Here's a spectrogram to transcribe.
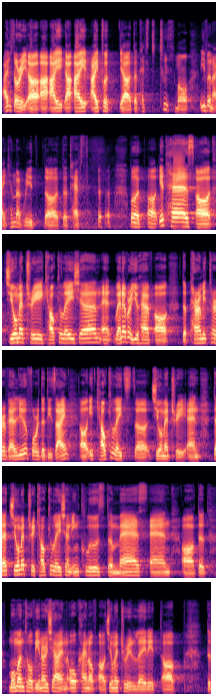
I'm sorry. Uh, I, I, I put the text too small. Even I cannot read the, the text. but uh, it has uh, geometry calculation, and whenever you have uh, the parameter value for the design, it calculates the geometry, and that geometry calculation includes the mass and the moment of inertia and all kind of uh, geometry related uh, the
